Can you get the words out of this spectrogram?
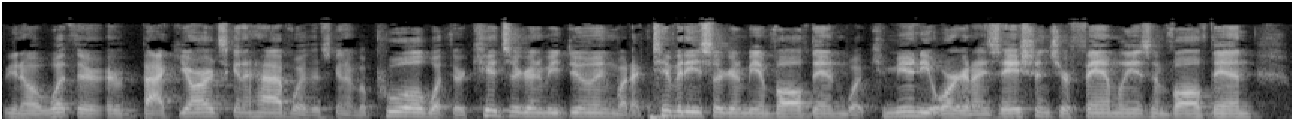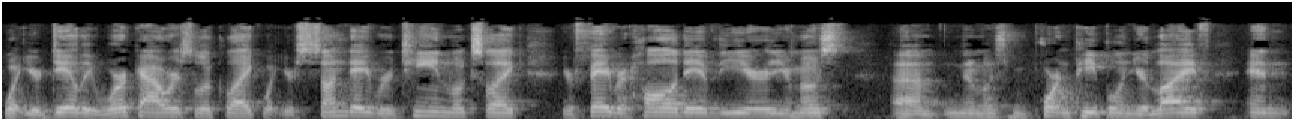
you know, what their backyard's going to have, whether it's going to have a pool, what their kids are going to be doing, what activities they're going to be involved in, what community organizations your family is involved in, what your daily work hours look like, what your Sunday routine looks like, your favorite holiday of the year, your most um, the most important people in your life. And,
